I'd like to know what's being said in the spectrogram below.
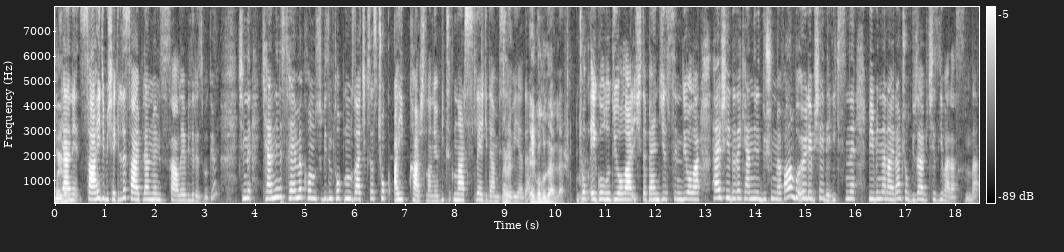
Buyurun. Yani sahici bir şekilde sahiplenmemizi sağlayabiliriz bugün. Şimdi kendini sevme konusu bizim toplumumuzda açıkçası çok ayıp karşılanıyor. Bir tık narsistliğe giden bir seviyede. Egolu derler. Çok egolu diyorlar işte bencilsin diyorlar. Her şeyde de kendini düşünme falan bu öyle bir şey değil. İkisini birbirinden ayıran çok güzel bir çizgi var aslında.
